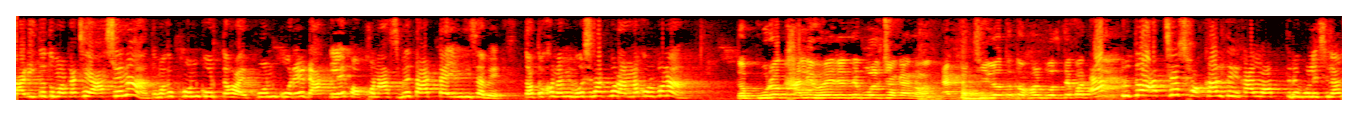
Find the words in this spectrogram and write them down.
গাড়ি তো তোমার কাছে আসে না তোমাকে ফোন করতে হয়। ফোন করে ডাকলে কখন আসবে তার টাইম হিসাবে। ততক্ষণ আমি বসে থাকব রান্না করব না? তো পুরো খালি হয়ে যেতে বলছো কেন? একটা ছিল তো তখন বলতে পারতে। একটু তো আছে সকাল থেকে কাল রাত্রে বলেছিলাম।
